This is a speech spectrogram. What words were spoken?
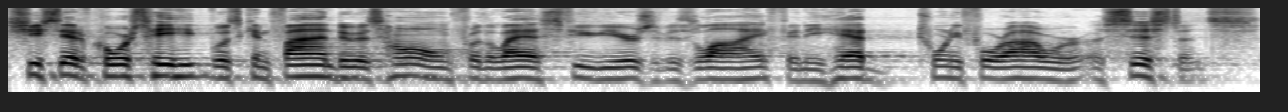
She said, of course, he was confined to his home for the last few years of his life, and he had 24 hour assistance.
